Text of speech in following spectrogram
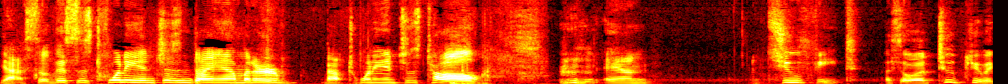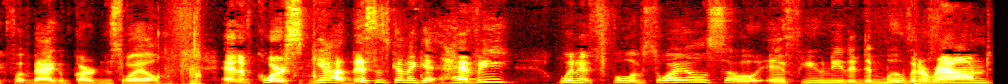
Yeah, so this is 20 inches in diameter, about 20 inches tall, and two feet. So a two cubic foot bag of garden soil. And of course, yeah, this is going to get heavy when it's full of soil. So if you needed to move it around,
